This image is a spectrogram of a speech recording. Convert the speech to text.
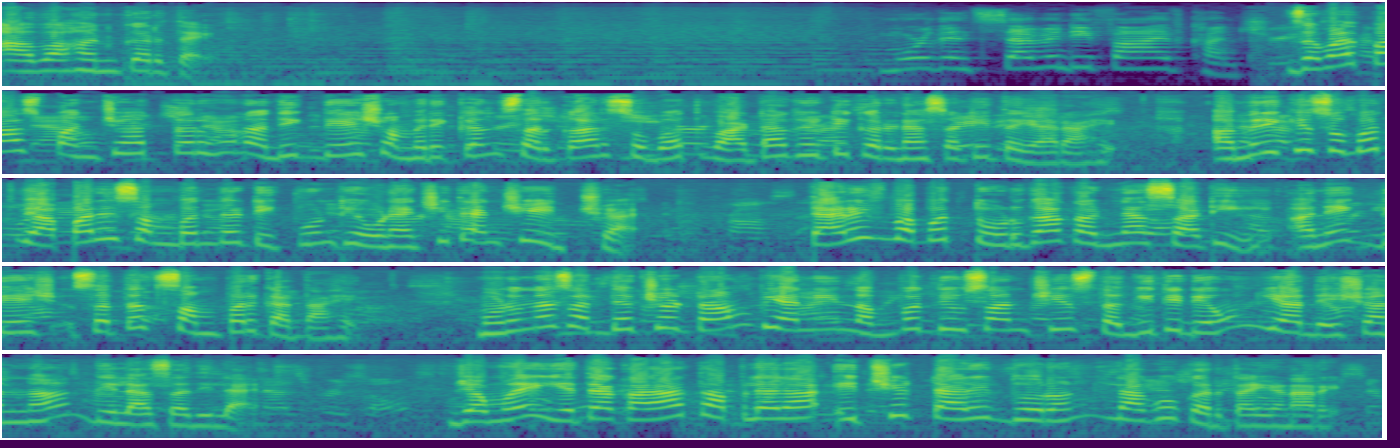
आवाहन करत आहे जवळपास पंच्याहत्तरहून अधिक देश अमेरिकन सरकारसोबत वाटाघाटी करण्यासाठी तयार आहेत. अमेरिकेसोबत व्यापारी संबंध टिकवून ठेवण्याची त्यांची इच्छा आहे. टॅरिफ बाबत तोडगा काढण्यासाठी अनेक देश सतत संपर्कात आहेत म्हणूनच अध्यक्ष ट्रम्प यांनी नव्वद दिवसांची स्थगिती देऊन या देशांना दिलासा दिलाय ज्यामुळे येत्या काळात आपल्याला इच्छित टॅरिफ धोरण लागू करता येणार आहे.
